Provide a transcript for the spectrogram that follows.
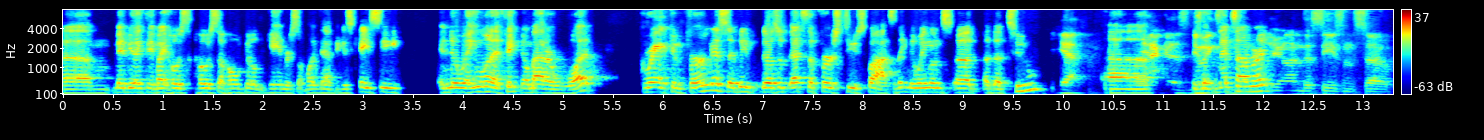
Um, maybe like they might host host a home field game or something like that because KC and New England, I think no matter what, Grant confirmed this. I think those are, that's the first two spots. I think New England's uh, the two. Yeah. Uh, yeah, does that sound right? On the season, so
